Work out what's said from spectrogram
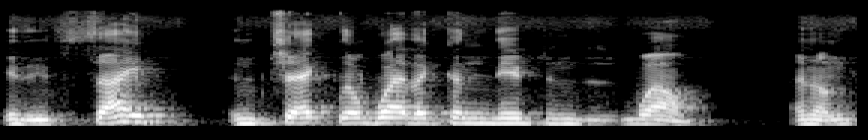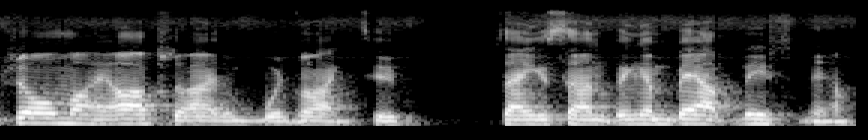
it is safe and check the weather conditions as well and I'm sure my offside would like to say something about this now.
